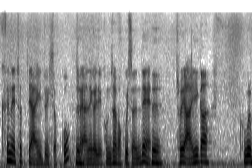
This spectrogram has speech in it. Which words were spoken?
큰애 첫째 아이도 있었고 저희 네. 아내가 이제 검사 받고 있었는데 네. 저희 아이가 그걸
